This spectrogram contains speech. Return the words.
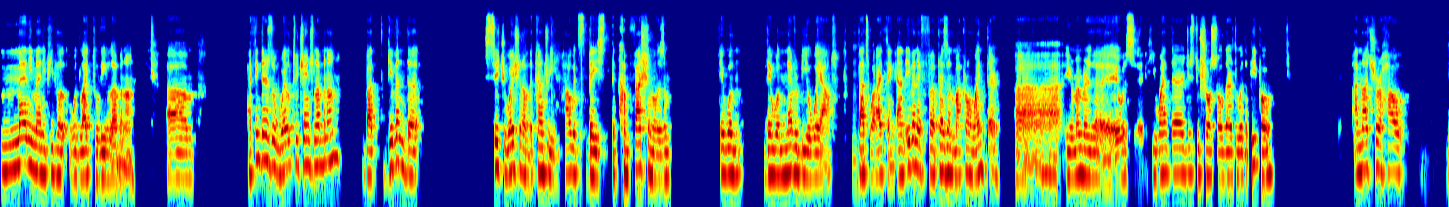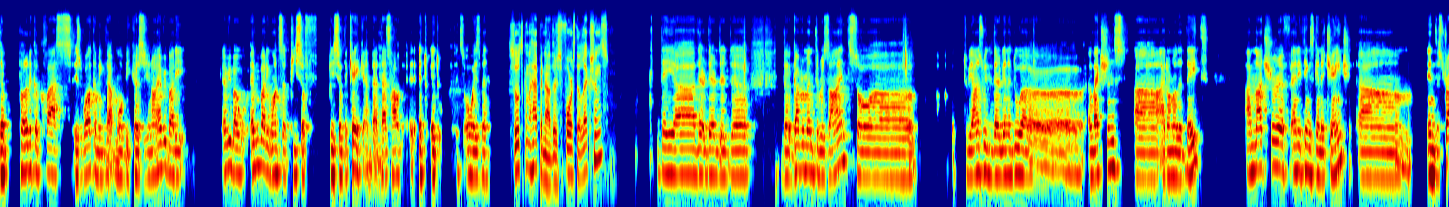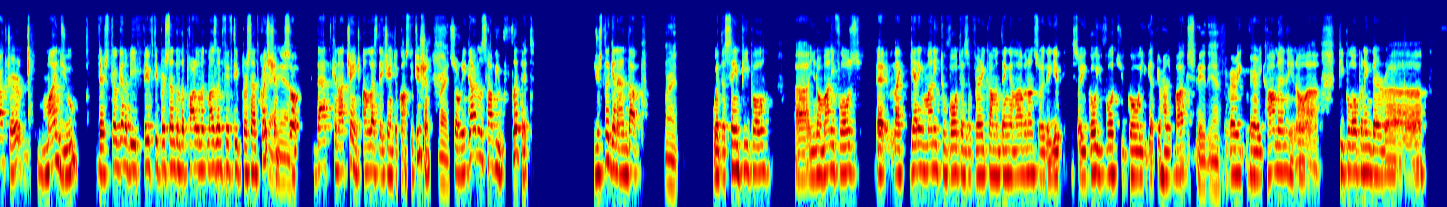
many many people would like to leave Lebanon. Um, I think there's a will to change Lebanon, but given the situation of the country, how it's based, the confessionalism, it will there will never be a way out. Mm-hmm. That's what I think. And even if uh, President Macron went there, uh, you remember the, it was he went there just to show solidarity with the people. I'm not sure how the political class is welcoming that more because you know everybody, everybody, everybody wants a piece of piece of the cake, and that yeah. that's how it, it, it it's always been. So what's going to happen now? There's forced elections. They uh, they're they're, they're the the government resigned, so. Uh, to be honest with you, they're to do uh, elections. Uh, I don't know the date. I'm not sure if anything's to change um, in the structure. Mind you, there's still to be 50% of the parliament Muslim, 50% Christian. Yeah, yeah. So that cannot change unless they change the constitution. Right. So regardless how you flip it, you're still to end up right with the same people. Uh, you know, money flows uh, like getting money to vote is a very common thing in Lebanon. So they give, so you go, you vote, you go, you get your hundred bucks. Paid, yeah. Very, very common. You know, uh, people opening their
